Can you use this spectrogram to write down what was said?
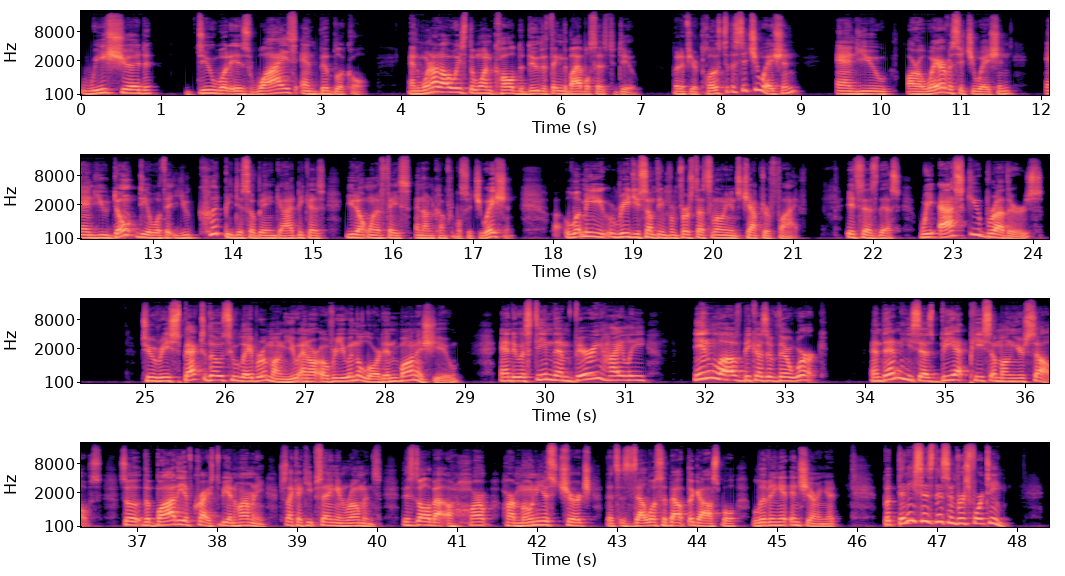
We should do what is wise and biblical. And we're not always the one called to do the thing the bible says to do. But if you're close to the situation and you are aware of a situation and you don't deal with it, you could be disobeying God because you don't want to face an uncomfortable situation. Uh, let me read you something from 1 Thessalonians chapter 5. It says this We ask you, brothers, to respect those who labor among you and are over you in the Lord, and admonish you, and to esteem them very highly in love because of their work. And then he says, Be at peace among yourselves. So the body of Christ to be in harmony, just like I keep saying in Romans. This is all about a har- harmonious church that's zealous about the gospel, living it and sharing it. But then he says this in verse 14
